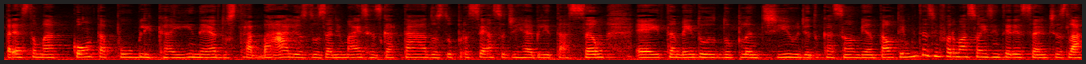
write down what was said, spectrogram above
presta uma conta pública aí, né, dos trabalhos dos animais resgatados, do processo de reabilitação é, e também do, do, plantio de educação ambiental. Tem muitas informações interessantes lá.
